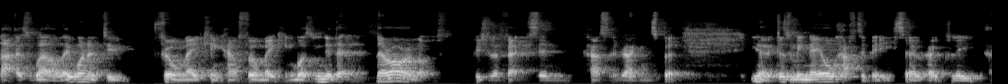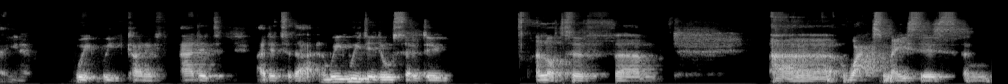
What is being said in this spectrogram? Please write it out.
that as well. They want to do filmmaking how filmmaking was. You know, there, there are a lot of visual effects in House of the Dragons, but you know, it doesn't mean they all have to be. So hopefully, uh, you know, we we kind of added added to that, and we we did also do a lot of. Um, uh, wax maces and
